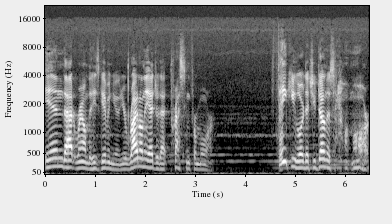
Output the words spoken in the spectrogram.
in that realm that He's given you, and you're right on the edge of that, pressing for more. Thank you, Lord, that you've done this, and I want more.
